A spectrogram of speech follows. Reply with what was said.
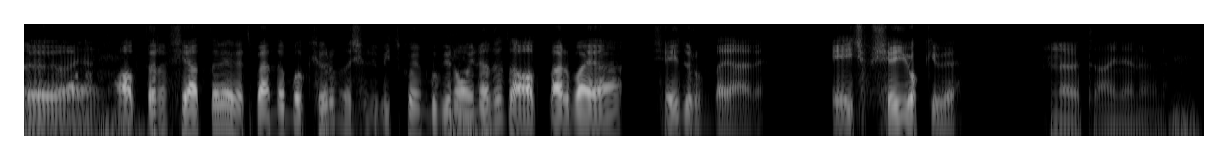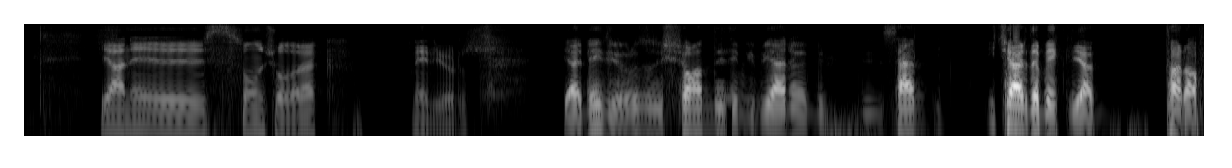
Evet, aynen. altların fiyatları evet ben de bakıyorum da şimdi Bitcoin bugün oynadı da altlar bayağı şey durumda yani. E, hiçbir şey yok gibi. Evet, aynen öyle. Yani eee, sonuç olarak ne diyoruz? Ya, ne diyoruz? Şu an dediğim gibi, yani, sen içeride bekleyen taraf,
